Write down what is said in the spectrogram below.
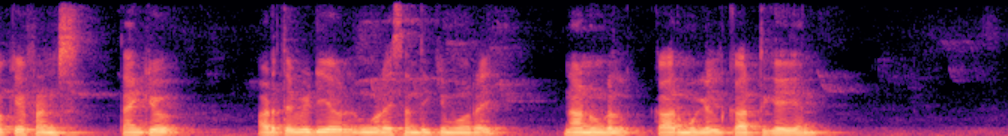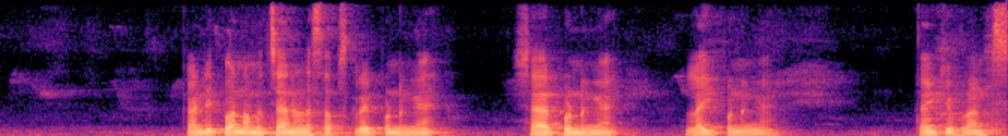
ஓகே ஃப்ரெண்ட்ஸ் தேங்க்யூ அடுத்த வீடியோவில் உங்களை சந்திக்கும் முறை நான் உங்கள் கார்முகில் கார்த்திகேயன். கண்டிப்பாக நம்ம சேனலை சப்ஸ்கிரைப் பண்ணுங்கள் ஷேர் பண்ணுங்கள் லைக் பண்ணுங்கள் தேங்க்யூ ஃப்ரெண்ட்ஸ்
